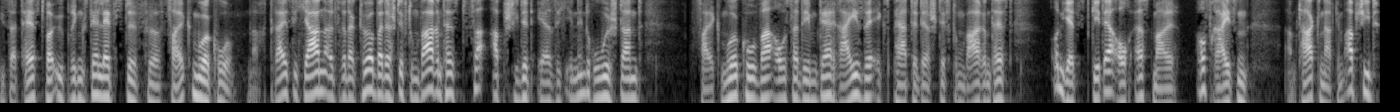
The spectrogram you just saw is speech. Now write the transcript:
Dieser Test war übrigens der letzte für Falk Murko. Nach 30 Jahren als Redakteur bei der Stiftung Warentest verabschiedet er sich in den Ruhestand. Falk Murko war außerdem der Reiseexperte der Stiftung Warentest und jetzt geht er auch erstmal auf Reisen. Am Tag nach dem Abschied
